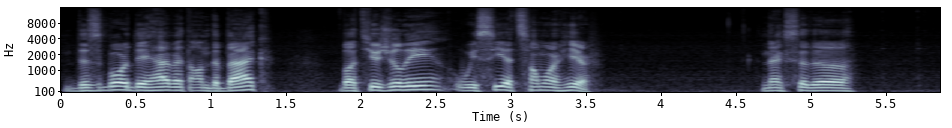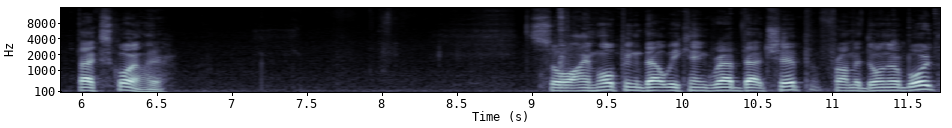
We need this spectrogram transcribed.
This board, they have it on the back, but usually we see it somewhere here, next to the PEX coil here. So I'm hoping that we can grab that chip from a donor board.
